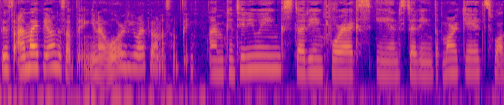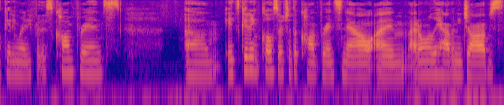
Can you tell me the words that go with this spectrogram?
this i might be onto something you know lord you might be onto something i'm continuing studying forex and studying the markets while getting ready for this conference um, it's getting closer to the conference now. I'm I don't really have any jobs.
